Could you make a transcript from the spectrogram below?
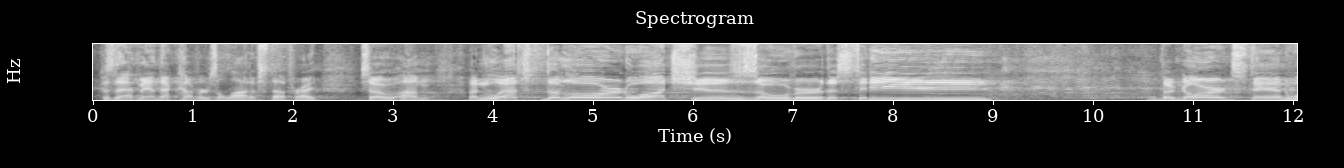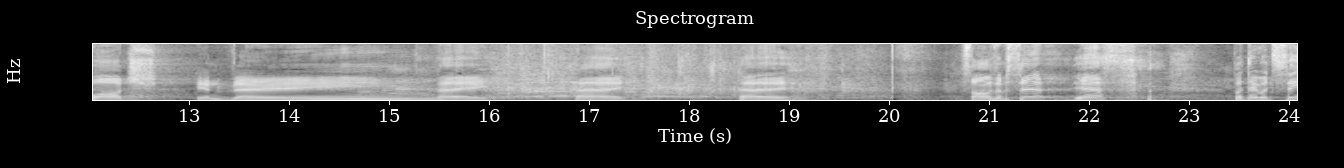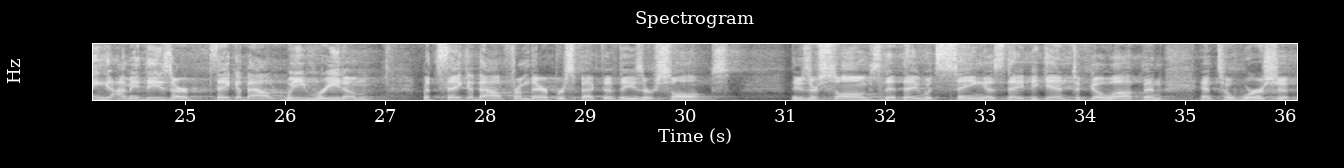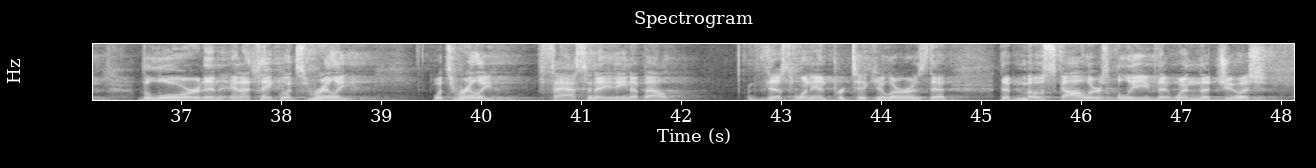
because that, man, that covers a lot of stuff, right? So, um, Unless the Lord watches over the city, the guards stand watch in vain. Hey, hey, hey. Songs of ascent, yes. but they would sing, I mean, these are, think about, we read them, but think about from their perspective, these are songs. These are songs that they would sing as they began to go up and, and to worship the Lord. And, and I think what's really, what's really fascinating about this one in particular is that, that most scholars believe that when the Jewish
